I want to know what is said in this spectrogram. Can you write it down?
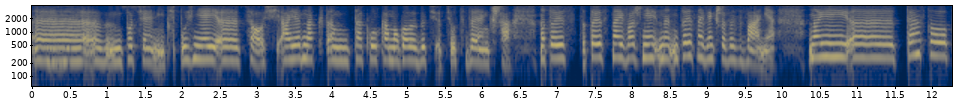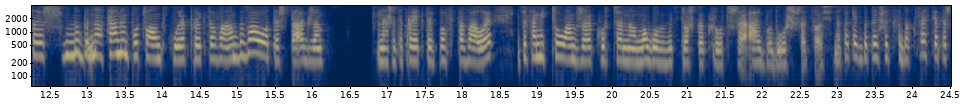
e, pocienić. Później e, coś, a jednak tam ta kulka mogłaby być ciut większa. No to jest, to jest najważniej, no to jest największe wyzwanie. No i e, często też no, na samym początku, jak projektowałam, bywało też tak, że nasze te projekty powstawały i czasami czułam, że kurczę, no mogłoby być troszkę krótsze albo dłuższe coś. No tak jakby to już jest chyba kwestia też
